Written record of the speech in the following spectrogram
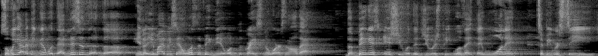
So we got to be good with that. And this is the, the, you know, you might be saying, well, what's the big deal with the grace and the works and all that? The biggest issue with the Jewish people is they, they wanted to be received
